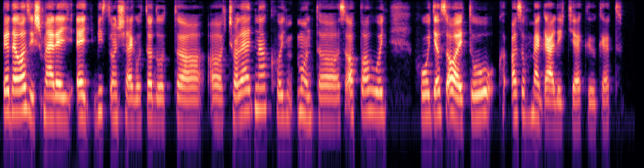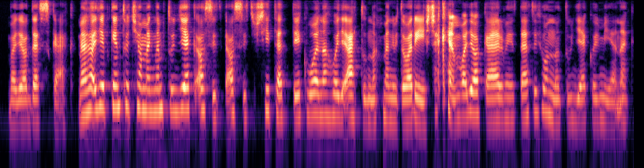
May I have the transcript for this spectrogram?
például az is már egy, egy biztonságot adott a, a családnak, hogy mondta az apa, hogy, hogy az ajtók, azok megállítják őket vagy a deszkák. Mert egyébként, hogyha meg nem tudják, azt, azt is hitették volna, hogy át tudnak menni a réseken, vagy akármi. Tehát, hogy honnan tudják, hogy milyenek.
